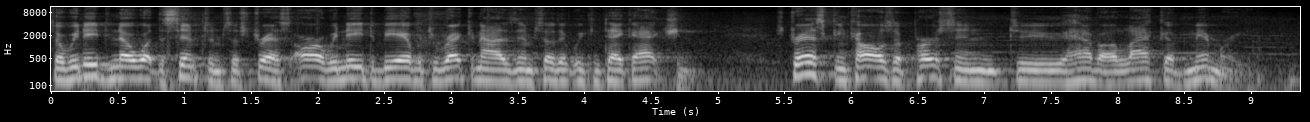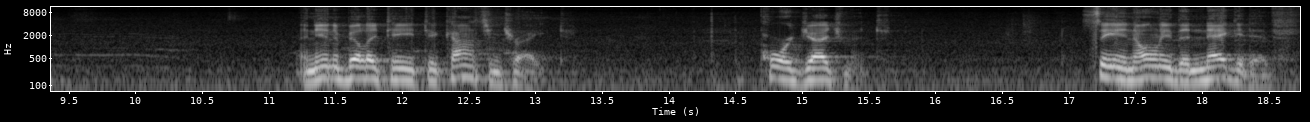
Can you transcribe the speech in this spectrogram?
So we need to know what the symptoms of stress are. We need to be able to recognize them so that we can take action. Stress can cause a person to have a lack of memory, an inability to concentrate, poor judgment, seeing only the negative,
